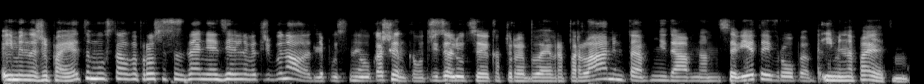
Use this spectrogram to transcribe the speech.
Именно же поэтому встал вопрос о создании отдельного трибунала для Путина и Лукашенко. Вот резолюция, которая была Европарламента недавно, Совета Европы, именно поэтому.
